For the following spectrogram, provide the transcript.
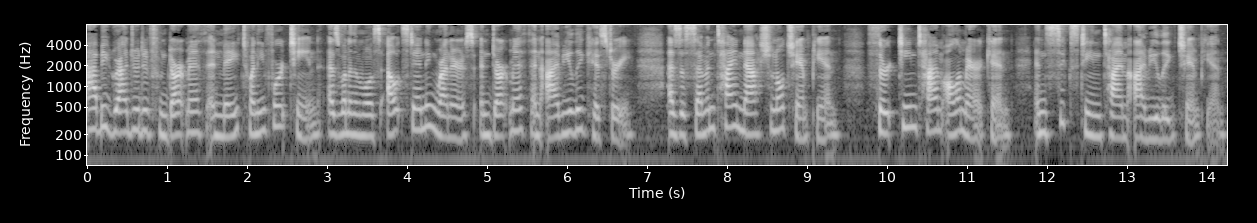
Abbey graduated from Dartmouth in May 2014 as one of the most outstanding runners in Dartmouth and Ivy League history, as a seven time national champion, 13 time All American, and 16 time Ivy League champion.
